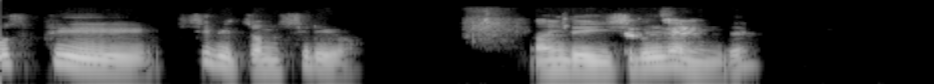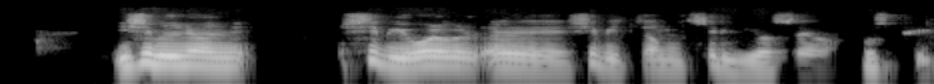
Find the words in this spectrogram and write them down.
코스피 12.7이요. 아닌데 21년인데? 21년 12월에 12.72였어요. 코스피.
